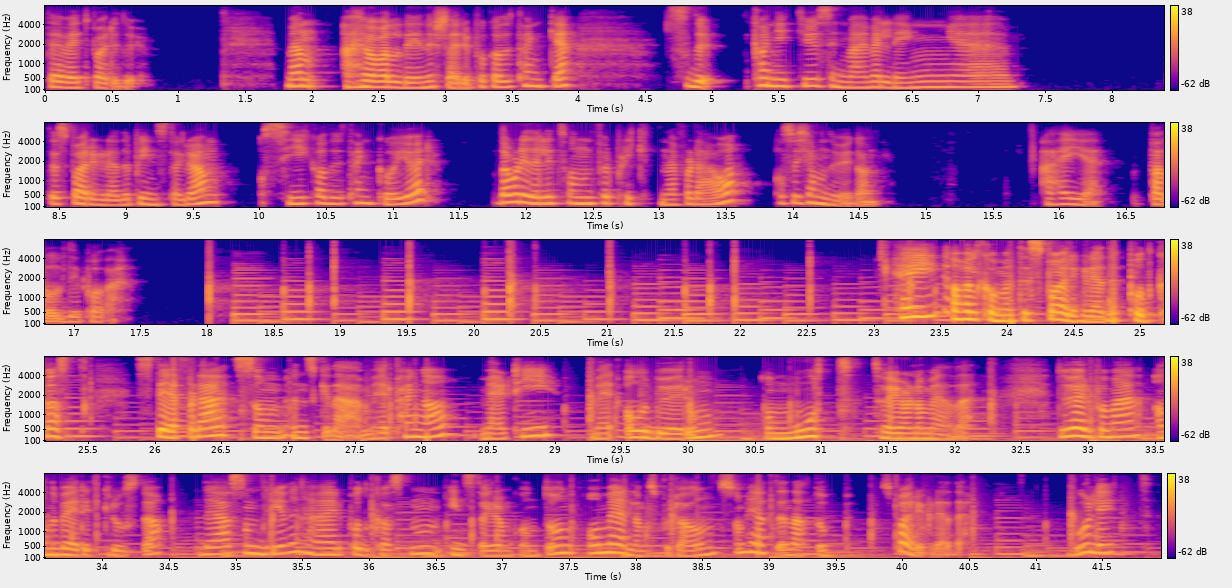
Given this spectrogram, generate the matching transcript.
det vet bare du. Men jeg er jo veldig nysgjerrig på hva du tenker, så du, kan ikke du sende meg en melding eh, til Spareglede på Instagram og si hva du tenker å gjøre? Da blir det litt sånn forpliktende for deg òg, og så kommer du i gang. Jeg heier veldig på det. Hei og velkommen til Spareglede podkast. Stedet for deg som ønsker deg mer penger, mer tid, mer albuerom og mot til å gjøre noe med det. Du hører på meg, Anne Berit Grostad. Det er jeg som driver denne podkasten, Instagram-kontoen og medlemsportalen som heter nettopp Spareglede. God lytt!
